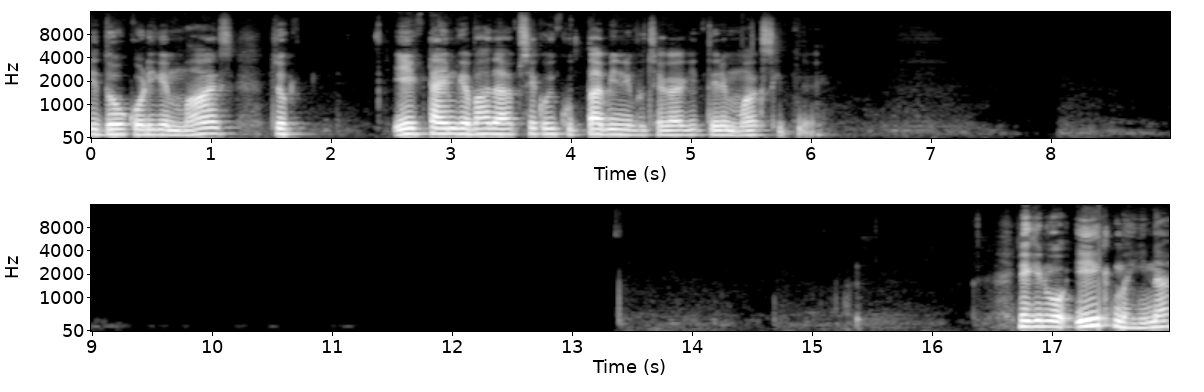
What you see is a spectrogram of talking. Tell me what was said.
ये दो कोड़ी के मार्क्स जो एक टाइम के बाद आपसे कोई कुत्ता भी नहीं पूछेगा कि तेरे मार्क्स कितने हैं। लेकिन वो एक महीना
